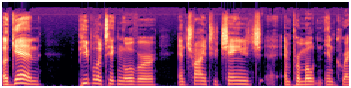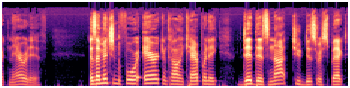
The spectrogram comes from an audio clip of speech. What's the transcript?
again, people are taking over and trying to change and promote an incorrect narrative. As I mentioned before, Eric and Colin Kaepernick did this not to disrespect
